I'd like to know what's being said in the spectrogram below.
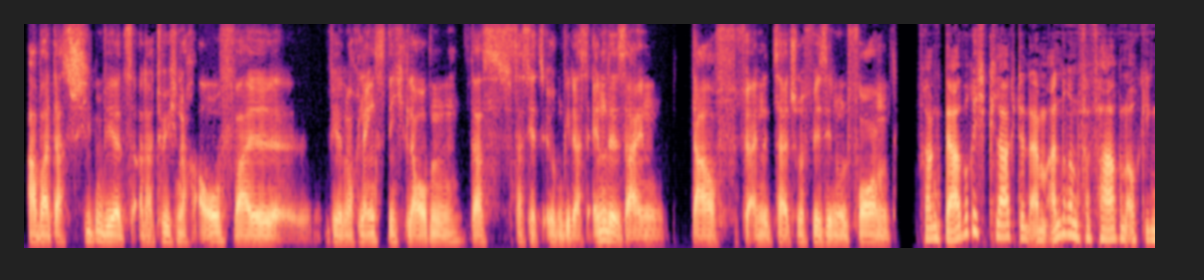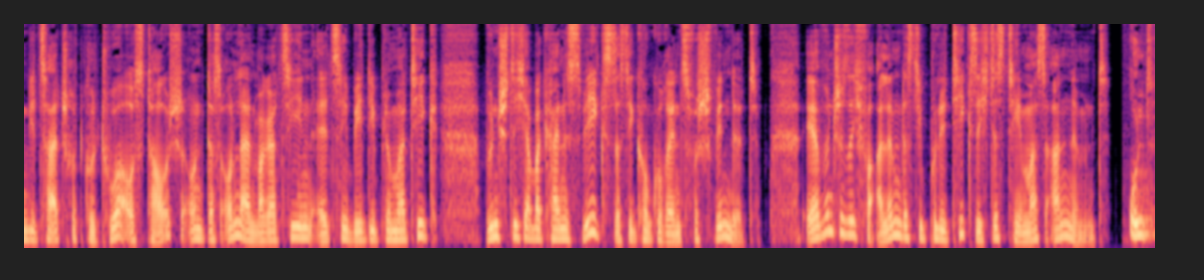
Aber das schieben wir jetzt natürlich noch auf, weil wir noch längst nicht glauben, dass das jetzt irgendwie das Ende sein darf für eine Zeitschrift wie Sinn und Form. Frank Berberich klagt in einem anderen Verfahren auch gegen die Zeitschrift Kulturaustausch und das Online-Magazin LCB Diplomatik, wünscht sich aber keineswegs, dass die Konkurrenz verschwindet. Er wünsche sich vor allem, dass die Politik sich des Themas annimmt. Und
